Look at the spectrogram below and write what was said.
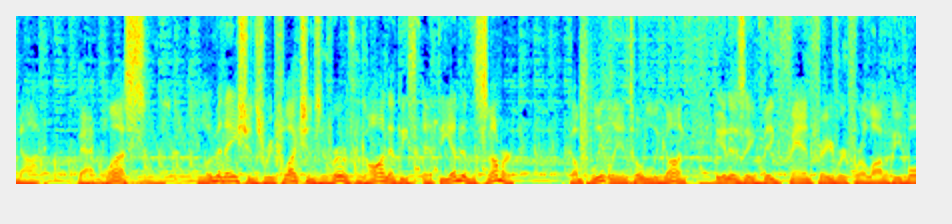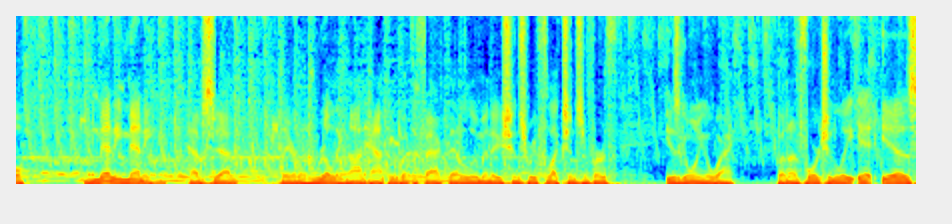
not bad. Plus, Illuminations Reflections of Earth gone at the at the end of the summer. Completely and totally gone. It is a big fan favorite for a lot of people. Many, many have said they are really not happy with the fact that Illuminations Reflections of Earth is going away. but unfortunately it is.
